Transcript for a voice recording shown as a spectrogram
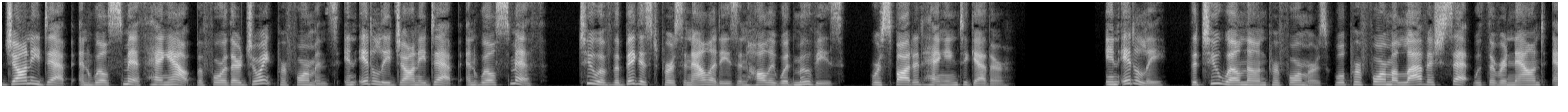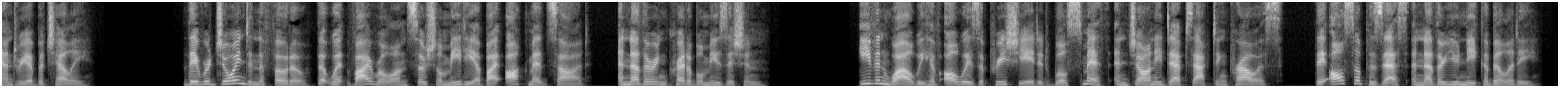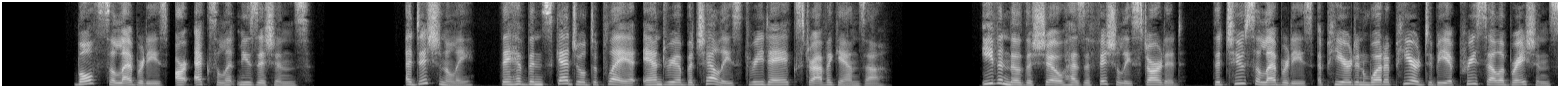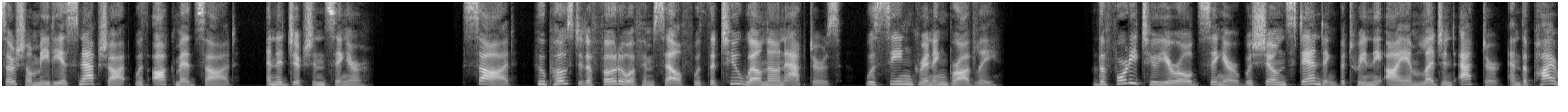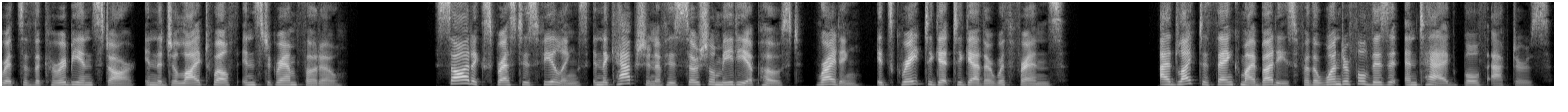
Johnny Depp and Will Smith hang out before their joint performance in Italy. Johnny Depp and Will Smith, two of the biggest personalities in Hollywood movies, were spotted hanging together. In Italy, the two well known performers will perform a lavish set with the renowned Andrea Bocelli. They were joined in the photo that went viral on social media by Ahmed Saad, another incredible musician. Even while we have always appreciated Will Smith and Johnny Depp's acting prowess, they also possess another unique ability. Both celebrities are excellent musicians. Additionally, they have been scheduled to play at Andrea Bocelli's three day extravaganza. Even though the show has officially started, the two celebrities appeared in what appeared to be a pre celebration social media snapshot with Ahmed Saad, an Egyptian singer. Saad, who posted a photo of himself with the two well known actors, was seen grinning broadly. The 42 year old singer was shown standing between the I Am Legend actor and the Pirates of the Caribbean star in the July 12 Instagram photo. Saad expressed his feelings in the caption of his social media post, writing, It's great to get together with friends. I'd like to thank my buddies for the wonderful visit and tag both actors.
